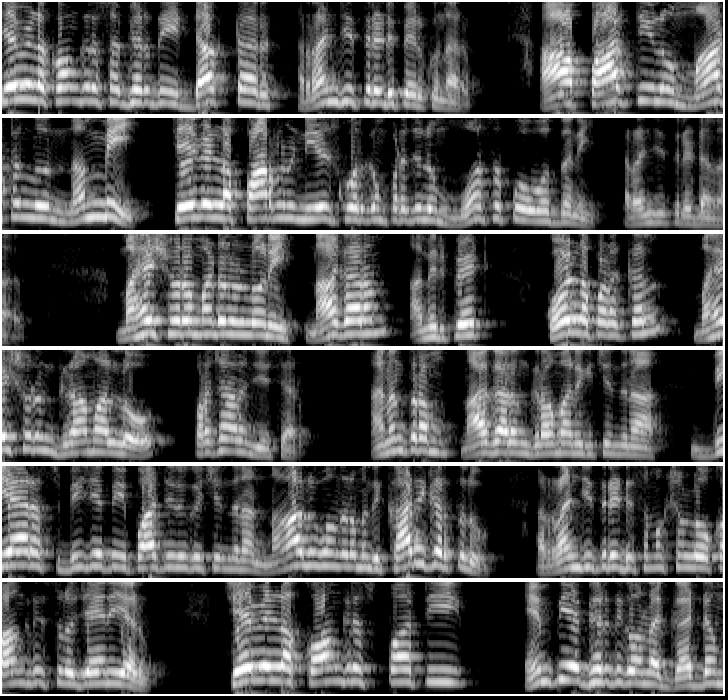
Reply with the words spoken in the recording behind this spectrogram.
చేవేళ్ళ కాంగ్రెస్ అభ్యర్థి డాక్టర్ రంజిత్ రెడ్డి పేర్కొన్నారు. ఆ పార్టీలు మాటలు నమ్మి చేవేళ్ళ పార్లమెంట్ నియోజకవర్గం ప్రజలు మోసపోవద్దని రంజిత్ రెడ్డి అన్నారు. మహేశ్వరం మండలంలోని నాగారం అమీర్పేట్ కోళ్ళపడకల్ మహేశ్వరం గ్రామాల్లో ప్రచారం చేశారు. అనంతరం నాగారం గ్రామానికి చెందిన బీఆర్ఎస్ బీజేపీ పార్టీలకు చెందిన నాలుగు వందల మంది కార్యకర్తలు రంజిత్ రెడ్డి సమక్షంలో కాంగ్రెస్లో జాయిన్ అయ్యారు. చేవేళ్ళ కాంగ్రెస్ పార్టీ ఎంపీ అభ్యర్థిగా ఉన్న గడ్డం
